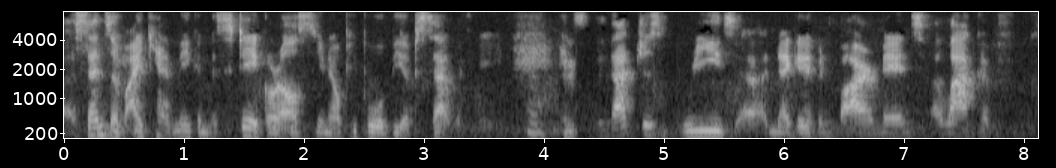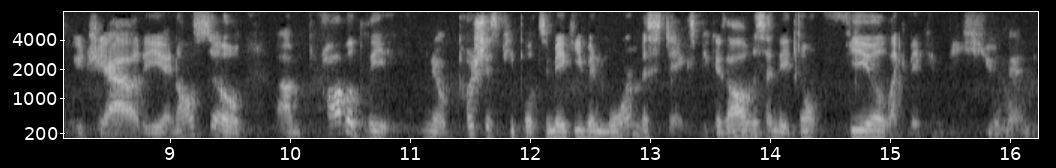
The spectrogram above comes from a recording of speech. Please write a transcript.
a sense of I can't make a mistake or else, you know, people will be upset with me. Mm-hmm. And so that just breeds a negative environment, a lack of collegiality, and also um, probably you know pushes people to make even more mistakes because all of a sudden they don't feel like they can be human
